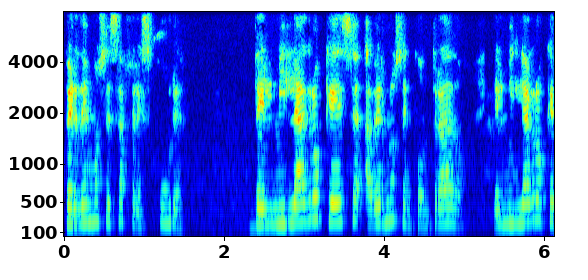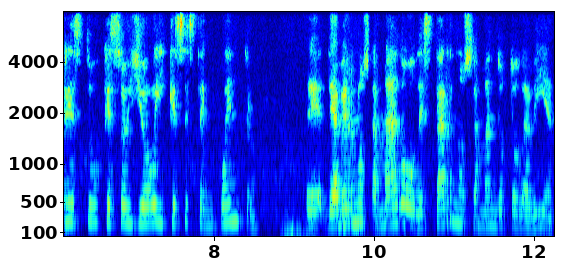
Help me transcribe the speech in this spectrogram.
Perdemos esa frescura del milagro que es habernos encontrado, el milagro que eres tú, que soy yo y que es este encuentro, de, de habernos amado o de estarnos amando todavía.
